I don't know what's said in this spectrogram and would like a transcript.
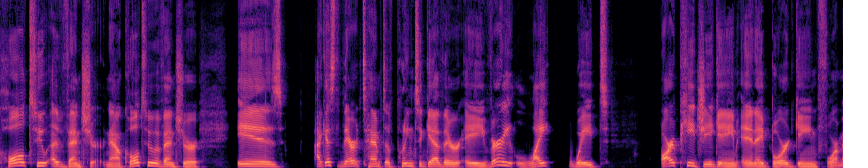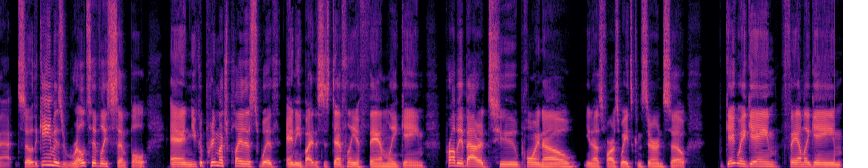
Call to Adventure. Now, Call to Adventure is, I guess, their attempt of putting together a very lightweight RPG game in a board game format. So the game is relatively simple and you could pretty much play this with anybody. This is definitely a family game, probably about a 2.0, you know, as far as weight's concerned. So gateway game, family game,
